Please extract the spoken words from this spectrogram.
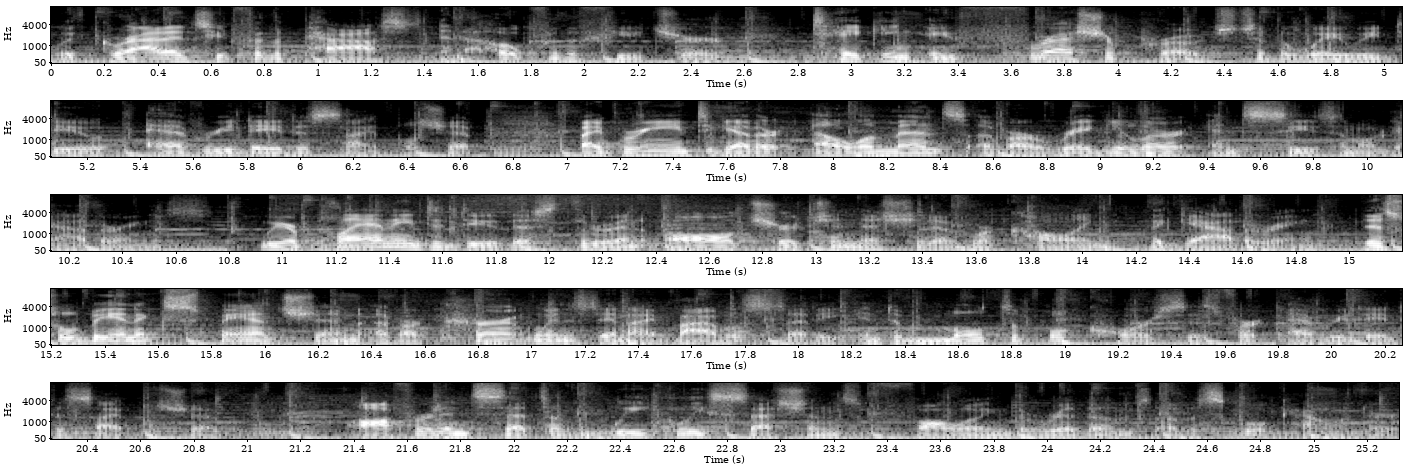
with gratitude for the past and hope for the future, taking a fresh approach to the way we do everyday discipleship by bringing together elements of our regular and seasonal gatherings. We are planning to do this through an all church initiative we're calling The Gathering. This will be an expansion of our current Wednesday night Bible study into multiple courses for everyday discipleship, offered in sets of weekly sessions following the rhythms of a school calendar.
